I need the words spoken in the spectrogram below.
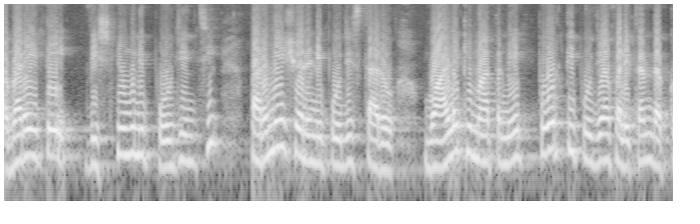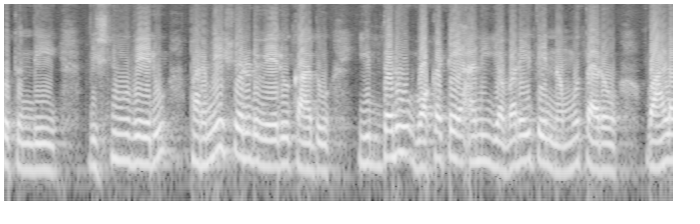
ఎవరైతే విష్ణువుని పూజించి పరమేశ్వరుని పూజిస్తారో వాళ్ళకి మాత్రమే పూర్తి పూజా ఫలితం దక్కుతుంది. విష్ణువు వేరు పరమేశ్వరుడు వేరు కాదు. ఇద్దరూ ఒకటే అని ఎవరైతే నమ్ముతారో వాళ్ళ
